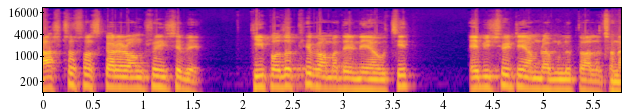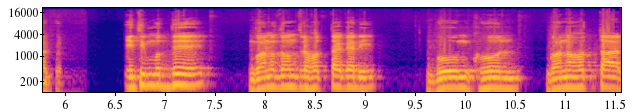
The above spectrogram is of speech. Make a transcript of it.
রাষ্ট্র সংস্কারের অংশ হিসেবে কি পদক্ষেপ আমাদের নেওয়া উচিত, এ বিষয়টি আমরা মূলত আলোচনা করব। ইতিমধ্যে গণতন্ত্র হত্যাকারী গুম, খুন, গণহত্যার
